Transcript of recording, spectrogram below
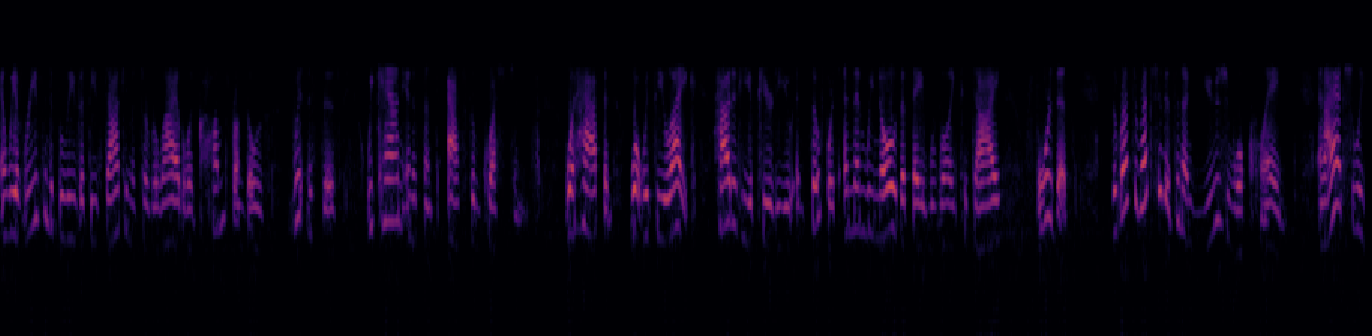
and we have reason to believe that these documents are reliable and come from those witnesses, we can, in a sense, ask them questions. What happened? What was he like? How did he appear to you? And so forth. And then we know that they were willing to die for this. The resurrection is an unusual claim. And I actually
